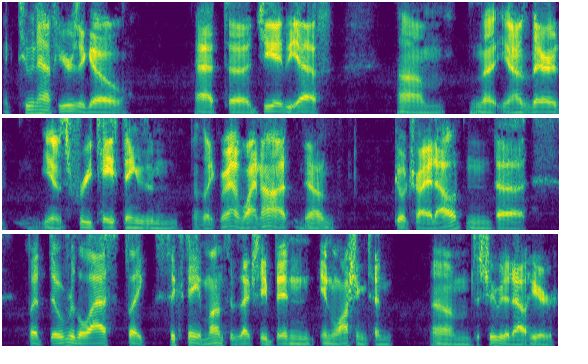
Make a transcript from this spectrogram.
like two and a half years ago at uh, GABF. Um, that you know I was there, you know, it's free tastings, and I was like, man, why not? You know, go try it out. And uh, but over the last like six to eight months, it's actually been in Washington, um, distributed out here.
